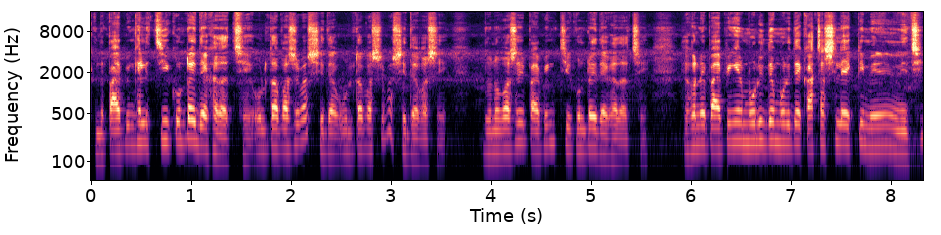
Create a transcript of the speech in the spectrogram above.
কিন্তু পাইপিং খালি চিকনটাই দেখা যাচ্ছে। উল্টা পাশে বা সিধা, উল্টা পাশে বা সিধা পাশে। দুনো পাশেই পাইপিং চিকনটাই দেখা যাচ্ছে। এখন এই পাইপিংয়ের মুড়িতে মুড়িতে কাঁচা সেলাই একটি মেনে নিয়েছি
